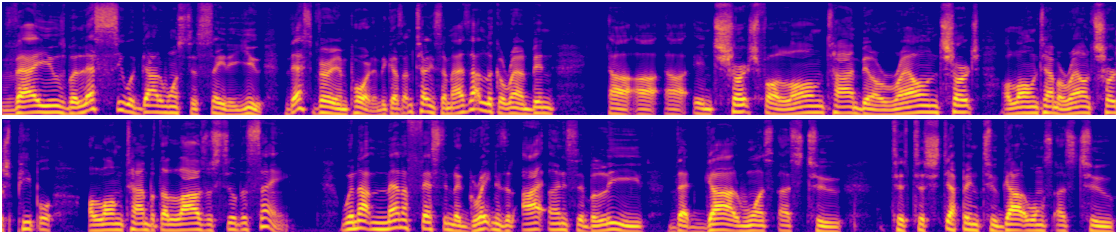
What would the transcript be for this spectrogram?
values, but let's see what God wants to say to you. That's very important because I'm telling you something, as I look around, been uh, uh, uh, in church for a long time, been around church a long time, around church people a long time, but the lives are still the same. We're not manifesting the greatness that I honestly believe that God wants us to to, to step into. God wants us to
